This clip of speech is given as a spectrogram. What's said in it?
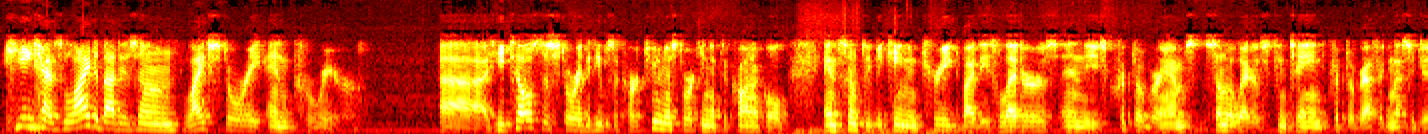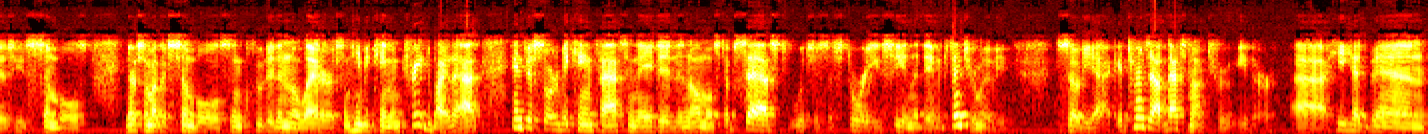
he has lied about his own life story and career. Uh, he tells the story that he was a cartoonist working at the Chronicle and simply became intrigued by these letters and these cryptograms. Some of the letters contained cryptographic messages, used symbols. There are some other symbols included in the letters, and he became intrigued by that and just sort of became fascinated and almost obsessed, which is a story you see in the David Fincher movie, Zodiac. It turns out that's not true either. Uh, he had been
